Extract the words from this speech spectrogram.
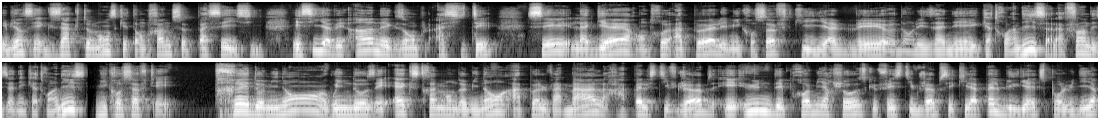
Eh bien, c'est exactement ce qui est en train de se passer ici. Et s'il y avait un exemple à citer, c'est la guerre entre Apple et Microsoft qu'il y avait euh, dans les années 90, à la fin des années 90. Microsoft est très dominant, Windows est extrêmement dominant, Apple va mal, rappelle Steve Jobs, et une des premières choses que fait Steve Jobs, c'est qu'il appelle Bill Gates pour lui dire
